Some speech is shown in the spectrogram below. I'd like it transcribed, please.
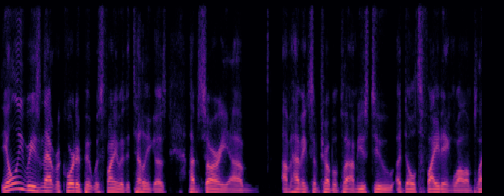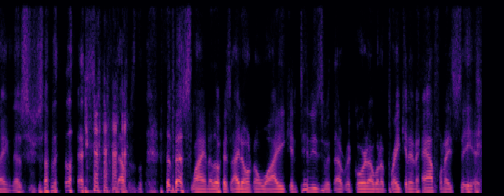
The only reason that recorder bit was funny with Attell, he goes, I'm sorry, um, I'm having some trouble playing. I'm used to adults fighting while I'm playing this or something like that. that was the, best line. Otherwise, I don't know why he continues with that recorder. I want to break it in half when I see it.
